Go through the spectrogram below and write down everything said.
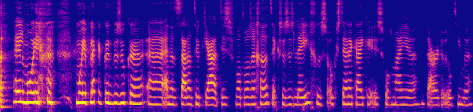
hele mooie, mooie plekken kunt bezoeken. En het staat natuurlijk, ja, het is wat we zeggen, Texas is leeg. Dus ook sterren kijken is volgens mij daar de ultieme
